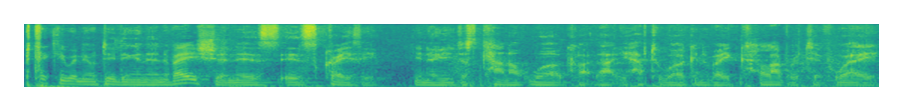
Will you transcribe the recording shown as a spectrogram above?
particularly when you're dealing in innovation, is, is crazy. You know, you just cannot work like that. You have to work in a very collaborative way.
